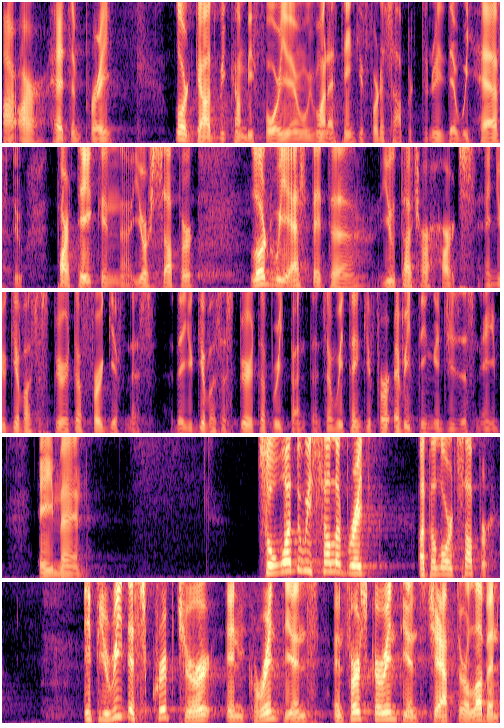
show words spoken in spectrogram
our, heads and pray. Lord God, we come before you and we want to thank you for this opportunity that we have to partake in uh, your supper. Lord, we ask that uh, you touch our hearts and you give us a spirit of forgiveness, that you give us a spirit of repentance. And we thank you for everything in Jesus' name. Amen. So, what do we celebrate at the Lord's Supper? If you read the scripture in Corinthians, in 1 Corinthians chapter 11,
